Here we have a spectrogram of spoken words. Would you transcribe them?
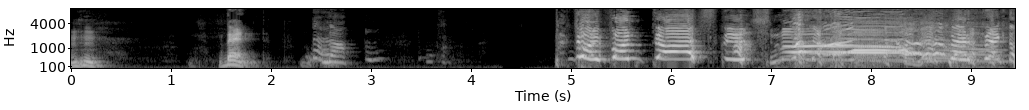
Mhm. Bend. Da. To je fantastično! Perfektno!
